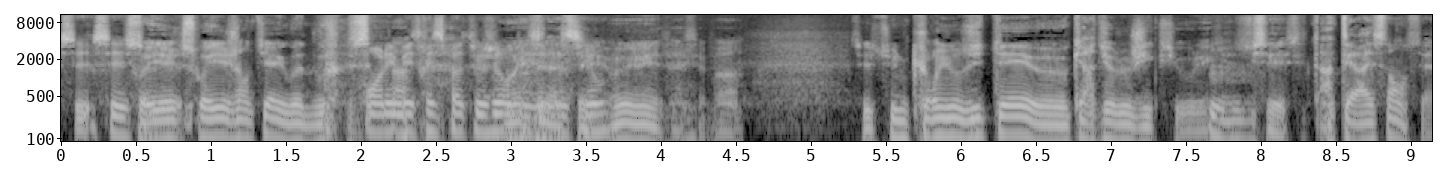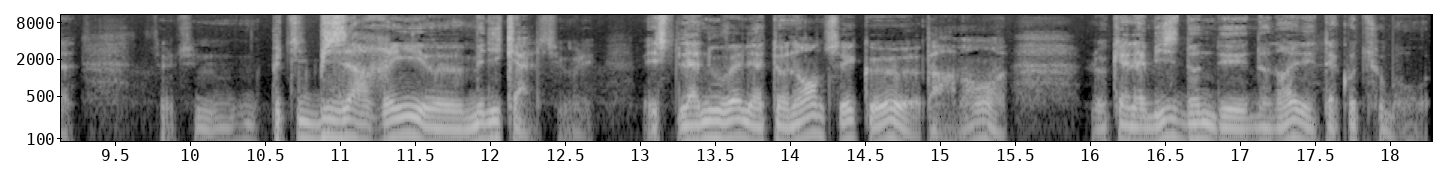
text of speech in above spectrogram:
c'est, soyez, soyez gentil avec votre voix. On les maîtrise pas toujours les émotions. oui, ça, c'est pas. C'est une curiosité cardiologique, si vous voulez. Mmh. C'est, intéressant. C'est, une petite bizarrerie médicale, si vous voulez. Et la nouvelle étonnante, c'est que apparemment le cannabis donne des, donnerait des takotsubo.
